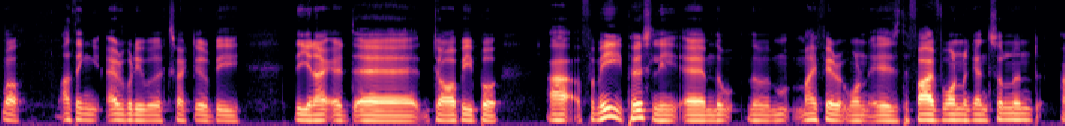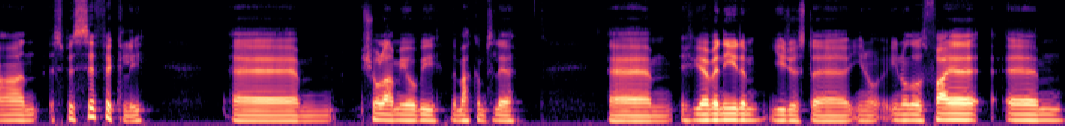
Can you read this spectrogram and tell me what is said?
Well, I think everybody will expect it to be the United uh, derby, but uh, for me personally, um, the the my favorite one is the five one against Sunderland, and specifically, um, Shola Ameobi, the Mackem Slayer. Um, if you ever need him, you just uh, you know you know those fire um,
